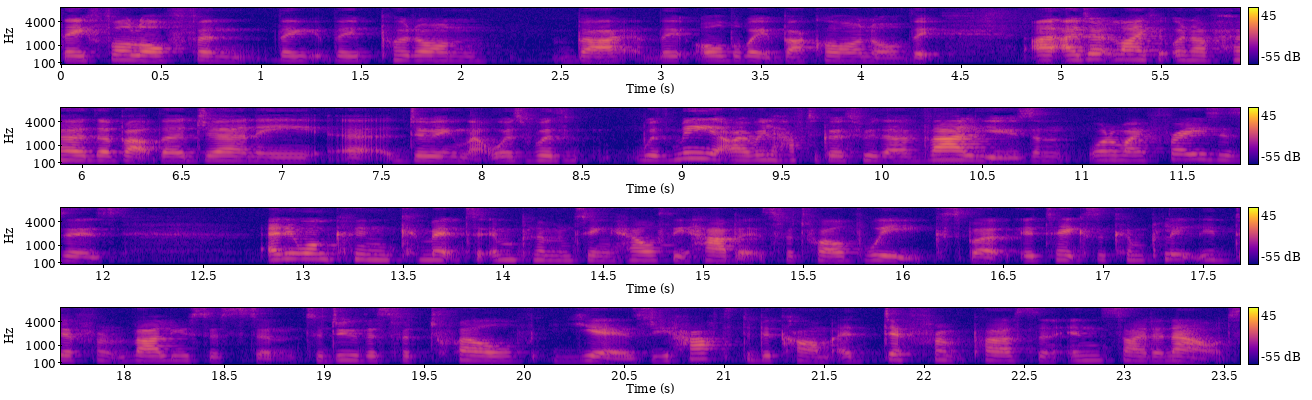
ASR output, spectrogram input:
they fall off and they, they put on back they all the way back on or they I, I don't like it when I've heard about their journey uh, doing that. Whereas with with me, I really have to go through their values. And one of my phrases is, anyone can commit to implementing healthy habits for 12 weeks, but it takes a completely different value system to do this for 12 years. You have to become a different person inside and out.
